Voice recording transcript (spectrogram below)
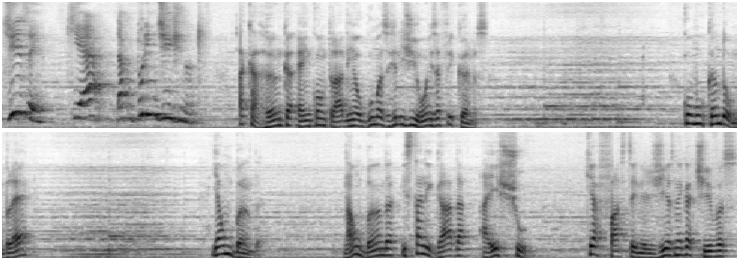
dizem que é da cultura indígena. A carranca é encontrada em algumas religiões africanas, como o candomblé e a Umbanda. Na Umbanda está ligada a Exu, que afasta energias negativas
